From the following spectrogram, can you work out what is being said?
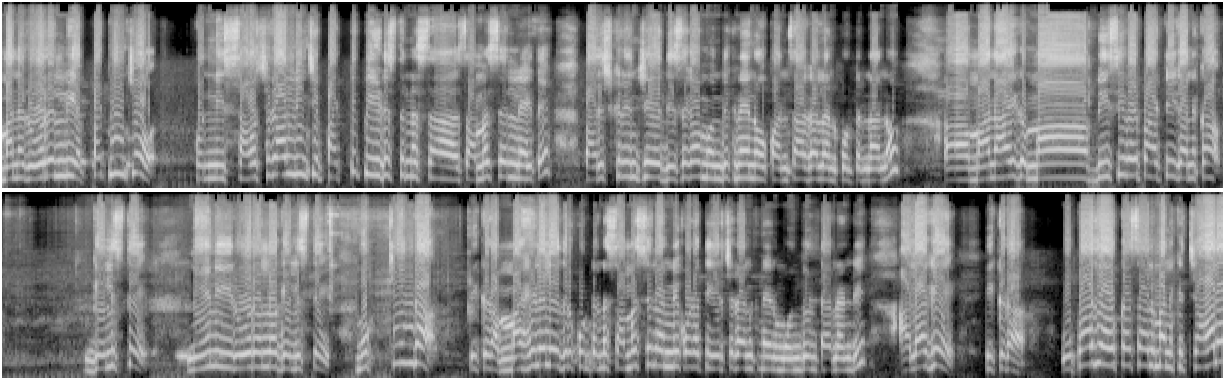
మన రూరల్ని ఎప్పటి నుంచో కొన్ని సంవత్సరాల నుంచి పట్టి పీడిస్తున్న స- సమస్యలను అయితే పరిష్కరించే దిశగా ముందుకు నేను కొనసాగాలనుకుంటున్నాను. మా నాయక మా బీసీవై పార్టీ కనుక గెలిస్తే నేను ఈ రూరల్లో గెలిస్తే ముఖ్యంగా ఇక్కడ మహిళలు ఎదుర్కొంటున్న సమస్యలన్నీ కూడా తీర్చడానికి నేను ముందుంటానండి. అలాగే ఇక్కడ ఉపాధి అవకాశాలు మనకి చాలా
